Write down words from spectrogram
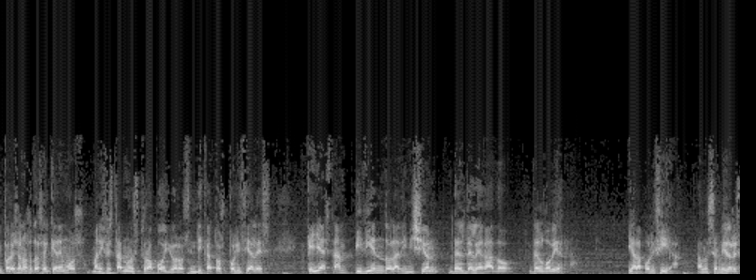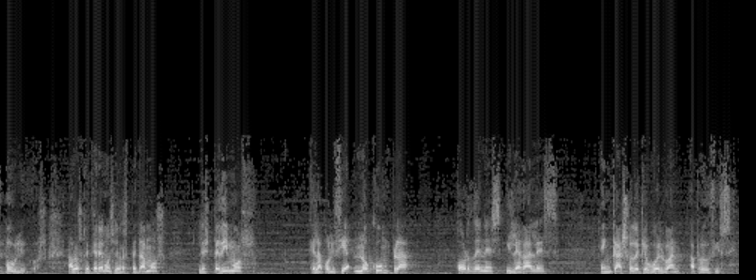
Y por eso nosotros hoy queremos manifestar nuestro apoyo a los sindicatos policiales que ya están pidiendo la dimisión del delegado del Gobierno. Y a la policía, a los servidores públicos, a los que queremos y respetamos, les pedimos que la policía no cumpla órdenes ilegales en caso de que vuelvan a producirse.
